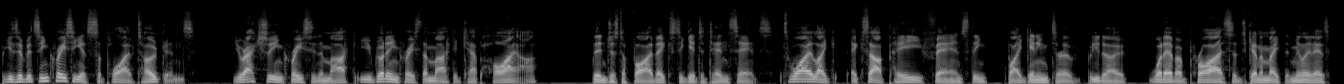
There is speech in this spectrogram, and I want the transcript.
Because if it's increasing its supply of tokens, you're actually increasing the market. You've got to increase the market cap higher than just a 5x to get to 10 cents. It's why like XRP fans think by getting to, you know, whatever price it's going to make the millionaires.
